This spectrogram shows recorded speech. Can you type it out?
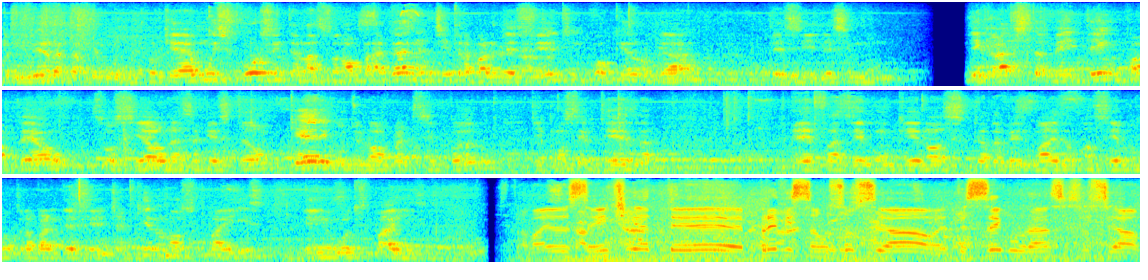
primeira categoria. porque é um esforço internacional para garantir trabalho decente em qualquer lugar desse, desse mundo. Os sindicatos também têm um papel social nessa questão, querem continuar participando e com certeza é, fazer com que nós cada vez mais avancemos no trabalho decente aqui no nosso país e em outros países. Trabalho decente é ter previsão social, é ter segurança social.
